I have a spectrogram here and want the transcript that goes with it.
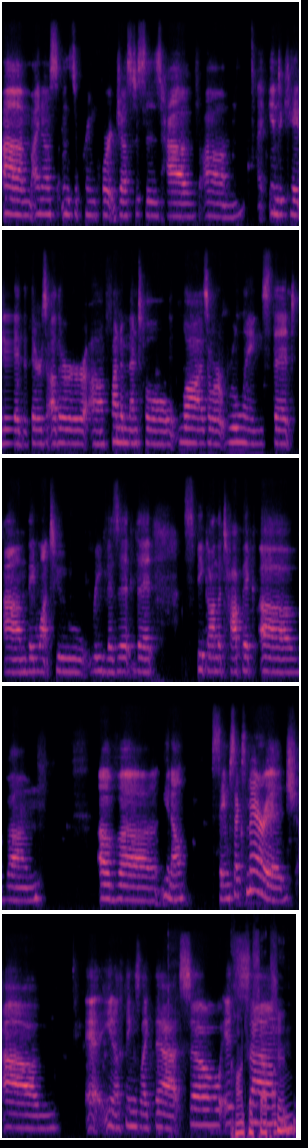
Um, I know some of the Supreme Court justices have um, indicated that there's other uh, fundamental laws or rulings that um, they want to revisit that speak on the topic of um, of uh, you know same-sex marriage um, you know things like that. So it's contraception um,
